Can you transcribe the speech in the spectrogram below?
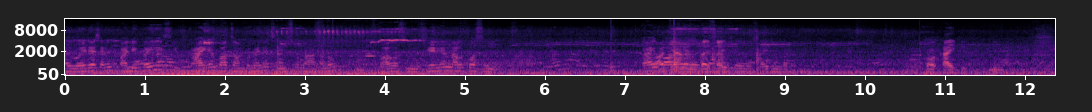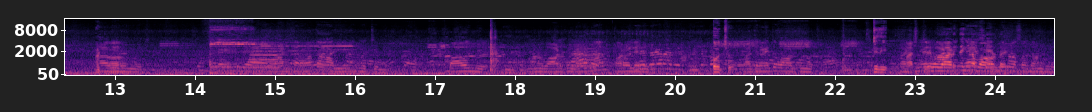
అది వైరస్ అనేది పలిపోయి కాయగానే బాగా చంపమైన సీడ్స్ లాటలు బాగా వస్తుంది. చేను కానీ నలుపు వస్తుంది. కాయ సైజు. ఉంటుంది ఒక కాయకి. వాడిన తర్వాత అది ఏమైనా వచ్చింది. బాగుంది. మనం వాడుకుంటే పర్వాలేదు. పది రైతు దాంట్లో.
